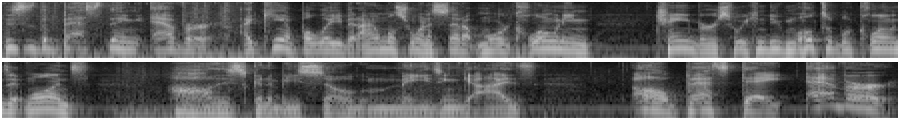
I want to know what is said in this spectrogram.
This is the best thing ever. I can't believe it. I almost want to set up more cloning chambers so we can do multiple clones at once. Oh, this is going to be so amazing, guys. Oh, best day ever.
